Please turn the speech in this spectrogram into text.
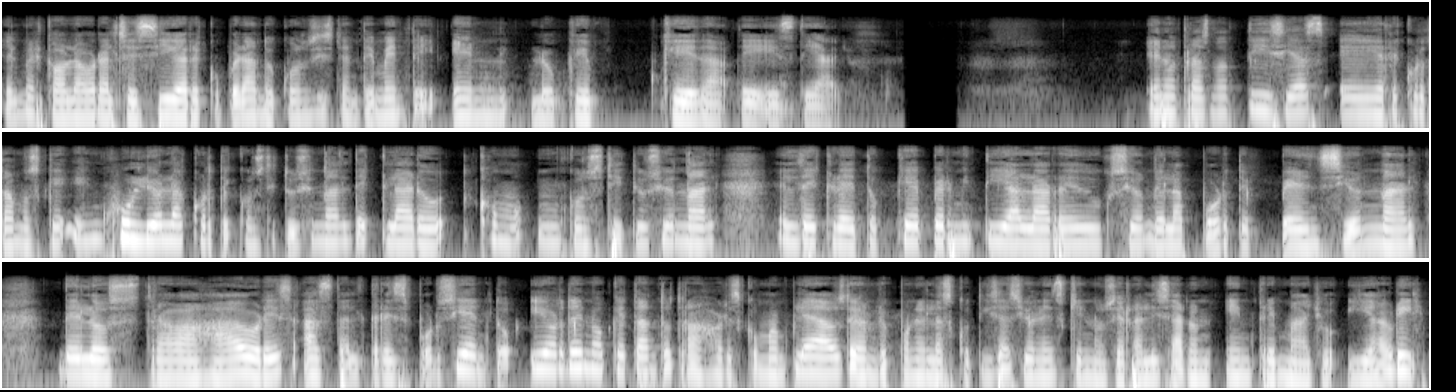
el mercado laboral se siga recuperando consistentemente en lo que queda de este año. En otras noticias, eh, recordamos que en julio la Corte Constitucional declaró como inconstitucional el decreto que permitía la reducción del aporte pensional de los trabajadores hasta el 3% y ordenó que tanto trabajadores como empleados deben reponer las cotizaciones que no se realizaron entre mayo y abril.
